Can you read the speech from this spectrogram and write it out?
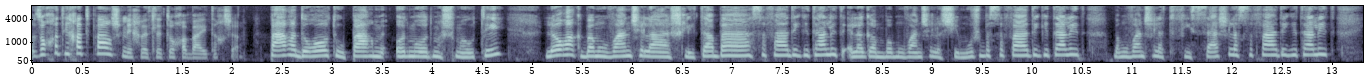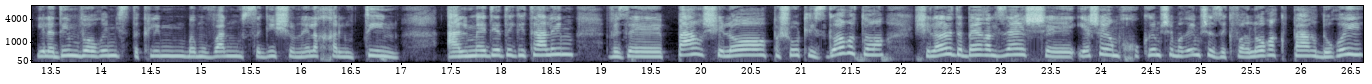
זו חתיכת פער שנכנס לתוך הבית עכשיו. פער הדורות הוא פער מאוד מאוד משמעותי, לא רק במובן של השליטה בשפה הדיגיטלית, אלא גם במובן של השימוש בשפה הדיגיטלית, במובן של התפיסה של השפה הדיגיטלית. ילדים והורים מסתכלים במובן מושגי שונה לחלוטין על מדיה דיגיטליים, וזה פער שלא פשוט לסגור אותו, שלא לדבר על זה שיש היום חוקרים שמראים שזה כבר לא רק פער דורי,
